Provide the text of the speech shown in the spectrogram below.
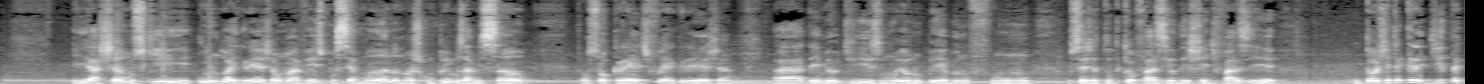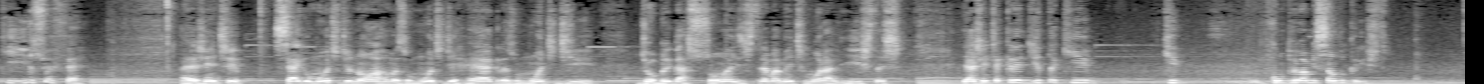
e achamos que indo à igreja uma vez por semana nós cumprimos a missão. Então sou crente, fui à igreja, ah, dei meu dízimo, eu não bebo, eu não fumo, ou seja, tudo que eu fazia eu deixei de fazer. Então a gente acredita que isso é fé. Aí a gente segue um monte de normas, um monte de regras, um monte de, de obrigações extremamente moralistas, e a gente acredita que, que cumpriu a missão do Cristo.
